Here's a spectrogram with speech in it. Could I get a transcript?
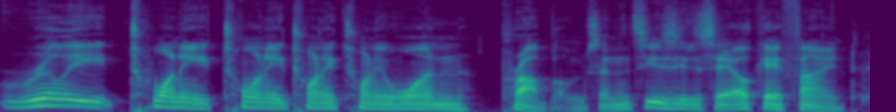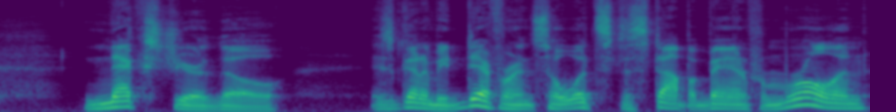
really 2020, 2021 problems. And it's easy to say, okay, fine. Next year, though, is going to be different, so what's to stop a band from rolling?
